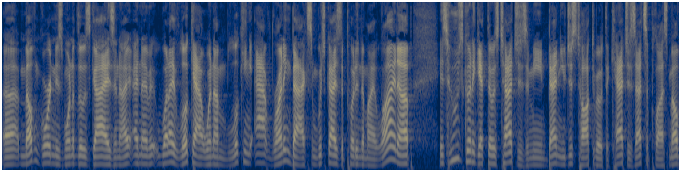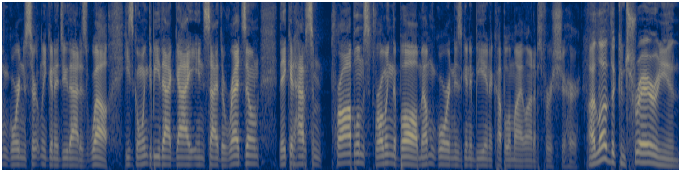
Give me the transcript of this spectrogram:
uh, Melvin Gordon is one of those guys. And I and I, what I look at when I'm looking at running backs and which guys to put into my lineup is who's going to get those touches. I mean, Ben, you just talked about the catches. That's a plus. Melvin Gordon is certainly going to do that as well. He's going to be that guy inside the red zone. They could have some problems throwing the ball. Melvin Gordon is going to be in a couple of my lineups for sure. I love the contrarian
